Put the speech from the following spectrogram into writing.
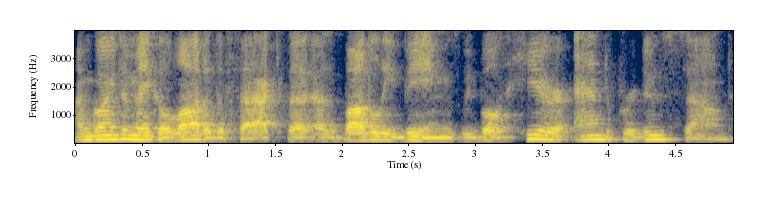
I'm going to make a lot of the fact that as bodily beings, we both hear and produce sound,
